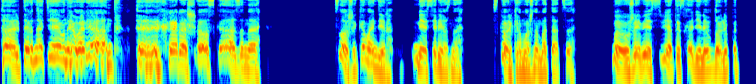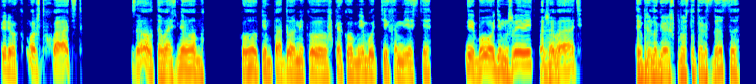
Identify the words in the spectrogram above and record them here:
«Альтернативный вариант! Хорошо сказано. Слушай, командир, мне серьезно, сколько можно мотаться? Мы уже весь свет исходили вдоль и поперек. Может, хватит? Золото возьмем, купим по домику в каком-нибудь тихом месте и будем жить, поживать». «Ты предлагаешь просто так сдаться?»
